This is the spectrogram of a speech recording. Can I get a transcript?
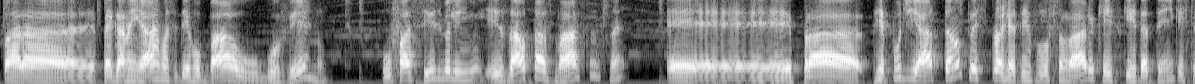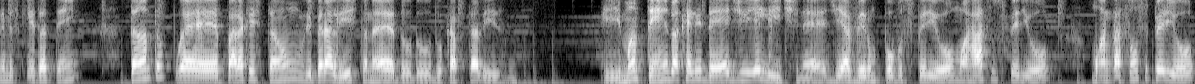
para eh, pegarem armas e derrubar o governo, o fascismo, ele exalta as massas, né, é, é, é, é para repudiar tanto esse projeto revolucionário que a esquerda tem, que a extrema esquerda tem, tanto é, para a questão liberalista, né, do, do, do capitalismo. E mantendo aquela ideia de elite, né? De haver um povo superior, uma raça superior, uma nação superior,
